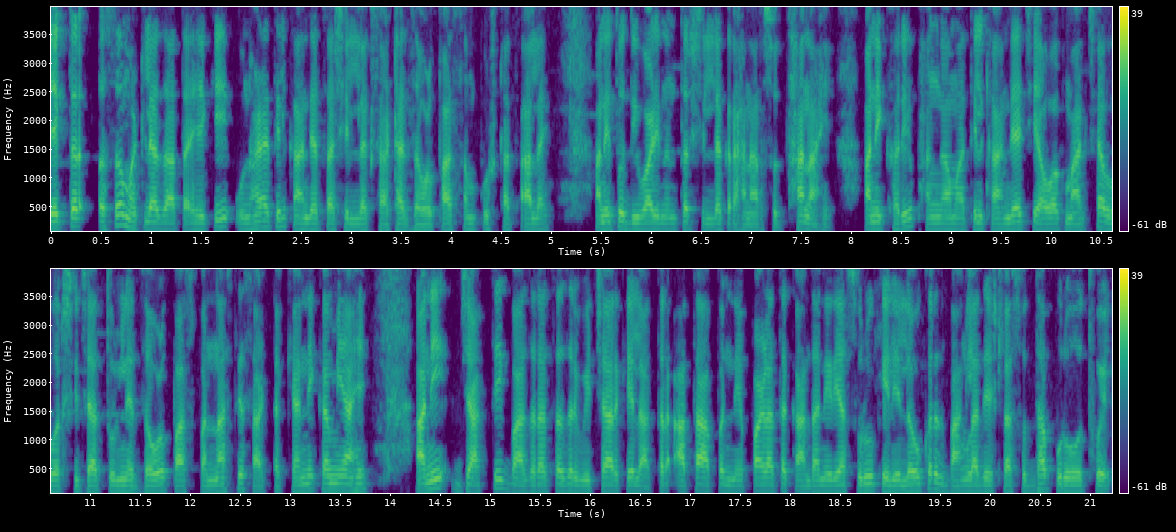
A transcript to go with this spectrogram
एकतर असं म्हटलं जात आहे की उन्हाळ्यातील कांद्याचा शिल्लक साठा जवळपास संपुष्टात आलाय आणि तो दिवाळीनंतर शिल्लक राहणार सुद्धा नाही. आणि खरीप हंगामातील कांद्याची आवक मागच्या वर्षीच्या तुलनेत जवळपास पन्नास ते साठ टक्क्यांनी कमी आहे. आणि जागतिक बाजाराचा जर विचार केला तर आता आपण नेपाळला तर कांदा निर्यात सुरू केली. लवकरच बांगलादेशला सुद्धा पुरवत होईल.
